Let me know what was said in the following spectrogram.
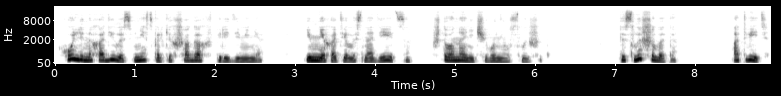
Холли находилась в нескольких шагах впереди меня, и мне хотелось надеяться, что она ничего не услышит. Ты слышал это? Ответь,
